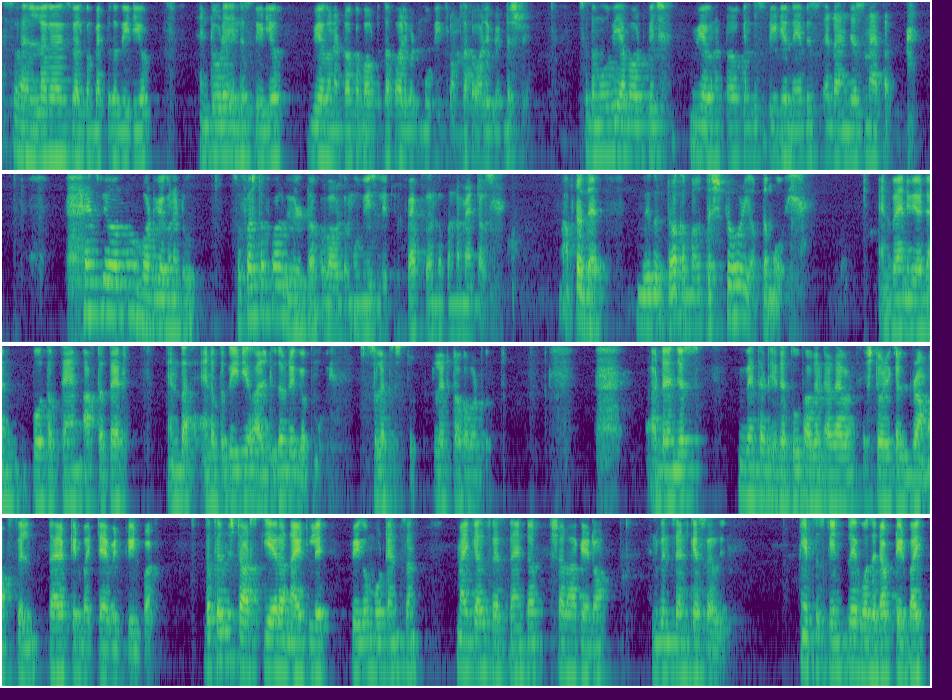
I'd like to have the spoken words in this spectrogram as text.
So hello guys, welcome back to the video. And today in this video, we are going to talk about the Hollywood movie from the Hollywood industry. So the movie about which we are going to talk in this video name is A Dangerous Method. As we all know what we are going to do. So first of all, we will talk about the movie's little facts and the fundamentals. After that, we will talk about the story of the movie. And when we are done both of them, after that, in the end of the video, I'll do the review of the movie. So let's just let's talk about that. A Dangerous Method is a 2011 historical drama film directed by David Cronenberg. The film stars Keira Knightley, Viggo Mortensen, Michael Fassbender, Sarah Gadon, and Vincent Cassel. Its screenplay was adapted by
